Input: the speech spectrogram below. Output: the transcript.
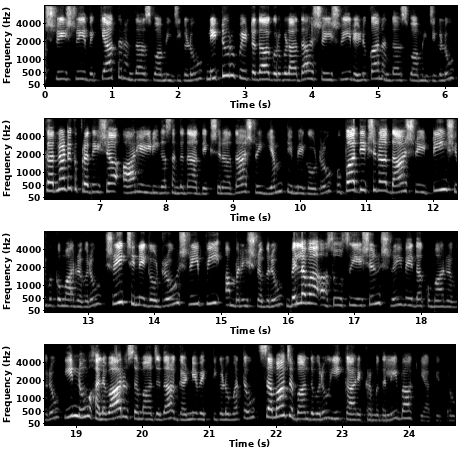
ಶ್ರೀ ಶ್ರೀ ವಿಖ್ಯಾತನಂದ ಸ್ವಾಮೀಜಿಗಳು, ನಿಟ್ಟೂರು ಪೀಠದ ಗುರುಗಳಾದ ಶ್ರೀ ಶ್ರೀ ರೇಣುಕಾನಂದ ಸ್ವಾಮೀಜಿಗಳು, ಕರ್ನಾಟಕ ಪ್ರದೇಶ ಆರ್ಯ ಈಡಿಗ ಸಂಘದ ಅಧ್ಯಕ್ಷರಾದ ಶ್ರೀ ಎಂ ತಿಮ್ಮೇಗೌಡರು, ಉಪಾಧ್ಯಕ್ಷರಾದ ಶ್ರೀ ಟಿ ಶಿವಕುಮಾರ್ ರವರು, ಶ್ರೀ ಚಿನ್ನೇಗೌಡರು, ಶ್ರೀ ಪಿ ಅಂಬರೀಶ್ ರವರು, ಬೆಲ್ಲವ ಅಸೋಸಿಯೇಷನ್ ಶ್ರೀ ವೇದ ಕುಮಾರ್ ರವರು, ಇನ್ನು ಹಲವಾರು ಸಮಾಜದ ಗಣ್ಯ ವ್ಯಕ್ತಿಗಳು ಮತ್ತು ಸಮಾಜ ಬಾಂಧವರು ಈ ಕಾರ್ಯಕ್ರಮದಲ್ಲಿ ಭಾಗಿಯಾಗಿದ್ರು.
